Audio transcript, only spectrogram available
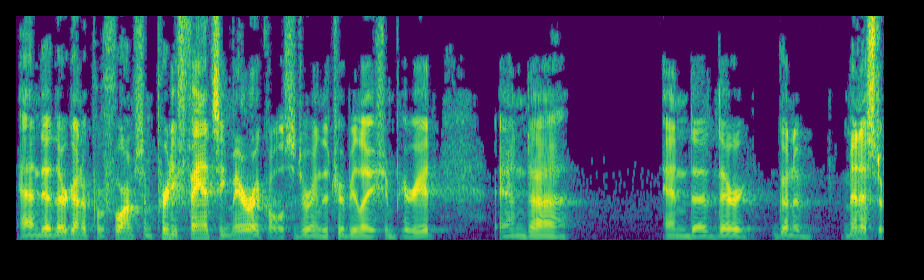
and uh, they're going to perform some pretty fancy miracles during the tribulation period, and uh, and uh, they're going to minister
